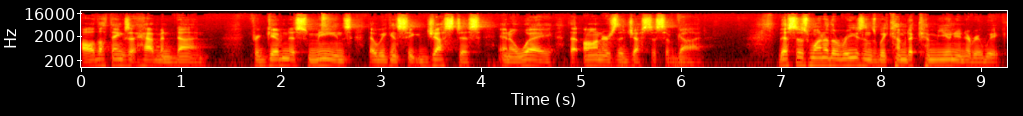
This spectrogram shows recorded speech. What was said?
all the things that have been done. Forgiveness means that we can seek justice in a way that honors the justice of God. This is one of the reasons we come to communion every week.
